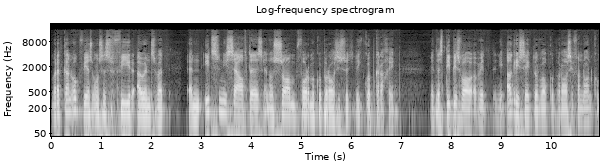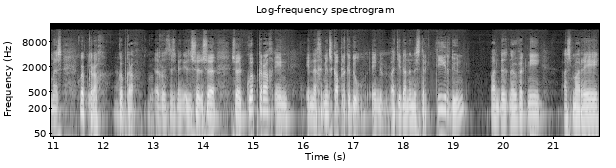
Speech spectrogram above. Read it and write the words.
Maar dit kan ook wees ons is vier ouens wat in iets van dieselfde is en ons saam vorm 'n koöperasie sodat jy die koopkrag het. Dit dis tipies waar weet in die agri sektor waar koöperasie vandaan kom is Koopkrag. koopkrag. Ja, dit is ding. So so so koopkrag en en 'n gemeenskaplike doel en wat jy dan in 'n struktuur doen want dit nou hoef ek nie as Mare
